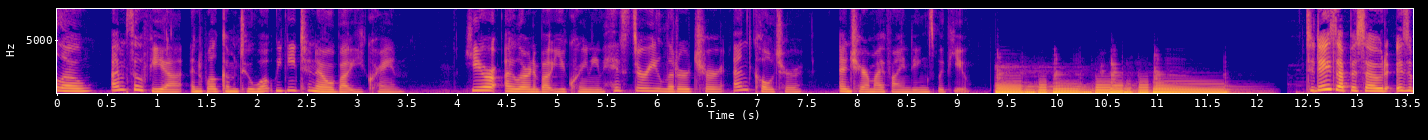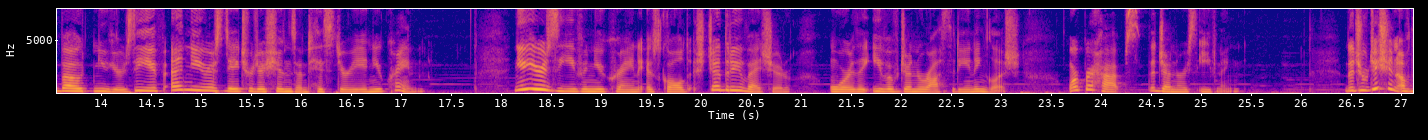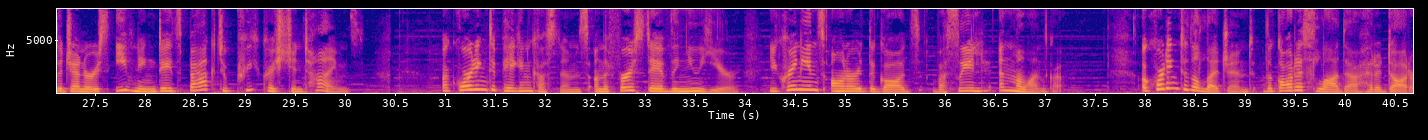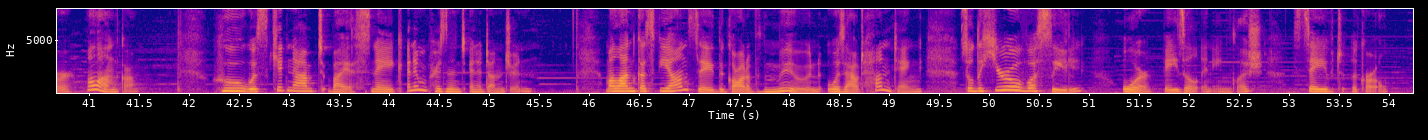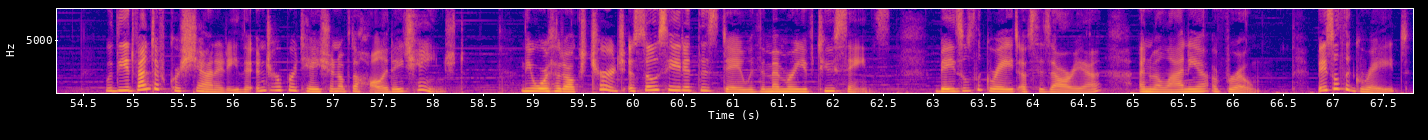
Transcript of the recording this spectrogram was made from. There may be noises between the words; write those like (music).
Hello, I'm Sofiia, and welcome to What We Need to Know About Ukraine. Here, I learn about Ukrainian history, literature, and culture, and share my findings with you. Today's episode is about New Year's Eve and New Year's Day traditions and history in Ukraine. New Year's Eve in Ukraine is called Shchedry Vecher, or the Eve of Generosity in English, or perhaps the Generous Evening. The tradition of the generous evening dates back to pre Christian times. According to pagan customs, on the first day of the new year, Ukrainians honored the gods Vasil and Malanka. According to the legend, the goddess Lada had a daughter, Malanka, who was kidnapped by a snake and imprisoned in a dungeon. Malanka's fiance, the god of the moon, was out hunting, so the hero Vasil, or Basil in English, saved the girl. With the advent of Christianity, the interpretation of the holiday changed. The Orthodox Church associated this day with the memory of two saints, Basil the Great of Caesarea and Melania of Rome. Basil the Great,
